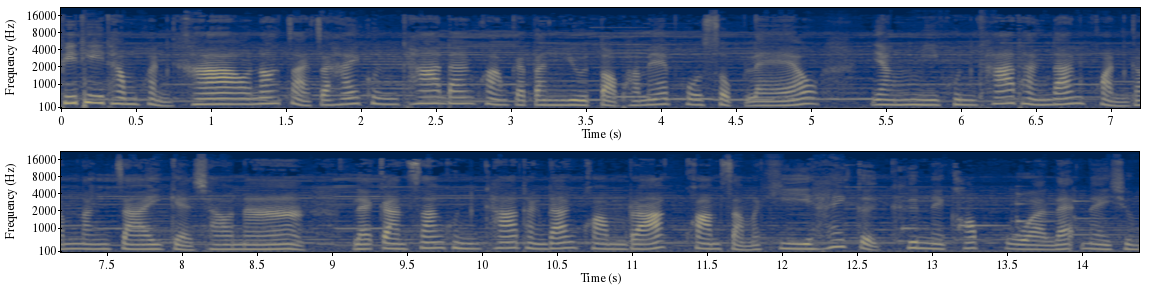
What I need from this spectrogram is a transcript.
พิธีทำขวัญข้าวนอกจากจะให้คุณค่าด้านความกตัญญูต่อพระแม่โพศพแล้ว ยังมีคุณค่าทางด้านขวัญกำลังใจแก่ชาวนา และการสร้างคุณค่าทางด้านความรัก ความสามัคคีให้เกิดขึ้นในครอบครัวและในชุม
